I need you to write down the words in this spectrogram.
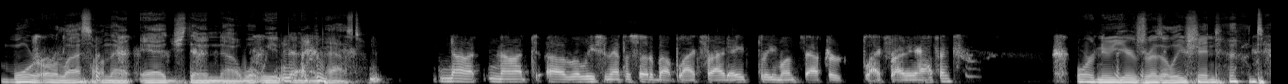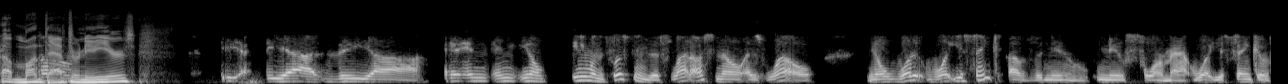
more or less on that edge than uh, what we had been in the past. Not not uh, release an episode about Black Friday three months after Black Friday happened. or New Year's resolution a month Um, after New Year's. Yeah. The uh, and, and and you know anyone that's listening to this, let us know as well. You know what what you think of the new new format, what you think of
